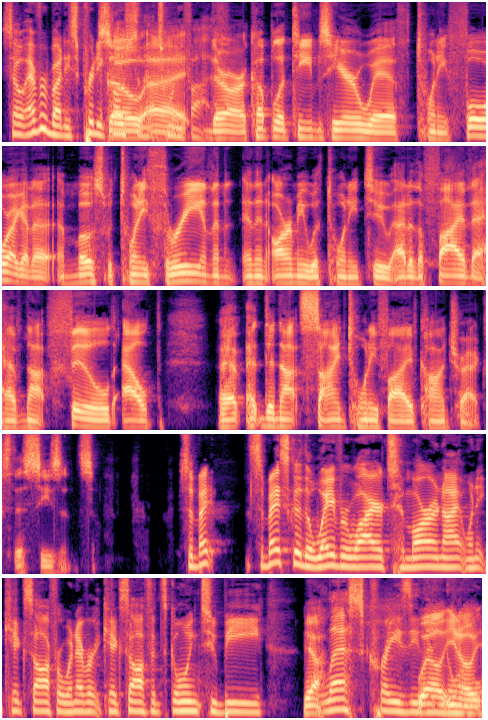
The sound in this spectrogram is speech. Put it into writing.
So everybody's pretty so, close to that 25. Uh, there are a couple of teams here with 24. I got a, a, most with 23 and then and then Army with 22 out of the 5 that have not filled out have, did not sign 25 contracts this season. So, so, ba- so basically the waiver wire tomorrow night when it kicks off or whenever it kicks off it's going to be yeah. less crazy. Well, you know,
